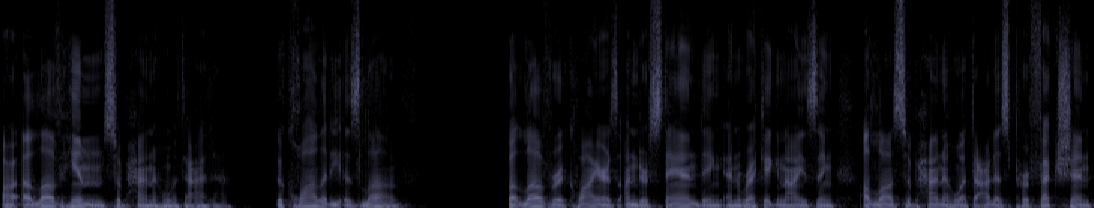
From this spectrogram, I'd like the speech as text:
are, uh, love Him subhanahu wa ta'ala. The quality is love. But love requires understanding and recognizing Allah subhanahu wa ta'ala's perfection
